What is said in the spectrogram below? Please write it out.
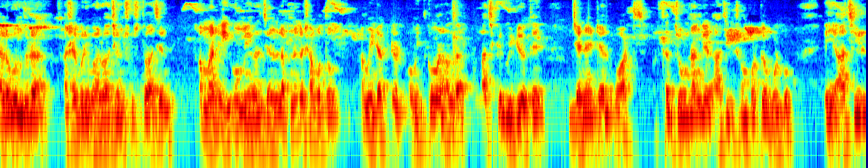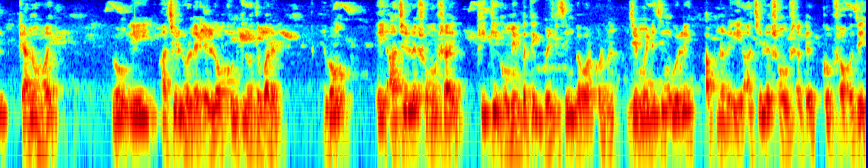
হ্যালো বন্ধুরা, আশা করি ভালো আছেন, সুস্থ আছেন। আমার এই হোমিও হেলথ চ্যানেল আপনাকে স্বাগত। আমি ডাক্তার অমিত কুমার হালদার। আজকের ভিডিওতে জেনাইটাল ওয়ার্ডস অর্থাৎ যৌনাঙ্গের আঁচিল সম্পর্কে বলব। এই আঁচিল কেন হয় এবং এই আচিল হলে এর লক্ষণ কী হতে পারে এবং এই আচিলের সমস্যায় কী কী হোমিওপ্যাথিক মেডিসিন ব্যবহার করবেন? যে মেডিসিনগুলি আপনার এই আচিলের সমস্যাকে খুব সহজেই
